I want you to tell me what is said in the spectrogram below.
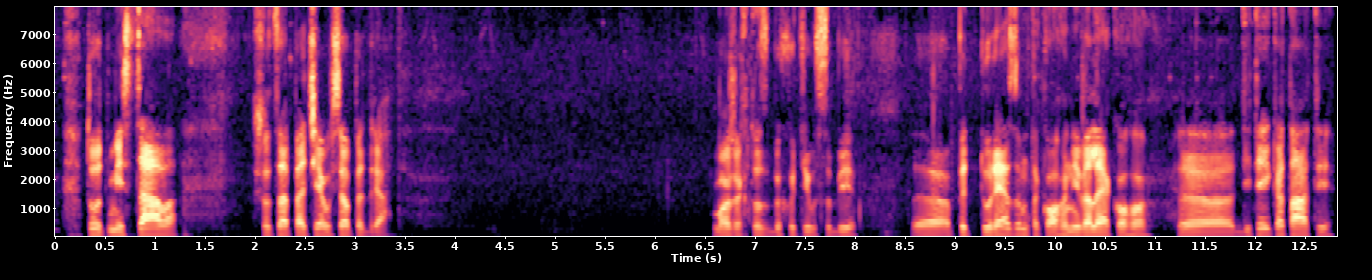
тут місцева, що це пече все підряд. Може хтось би хотів собі під туризм такого невеликого е, дітей катати.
